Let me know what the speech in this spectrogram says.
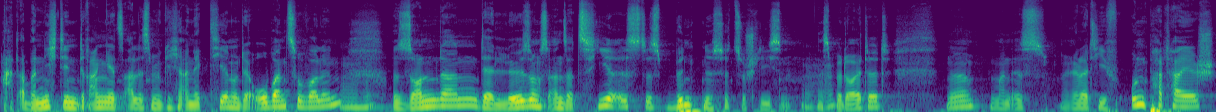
hat aber nicht den Drang, jetzt alles Mögliche annektieren und erobern zu wollen, Mhm. sondern der Lösungsansatz hier ist es, Bündnisse zu schließen. Das bedeutet, ne, man ist relativ unparteiisch,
